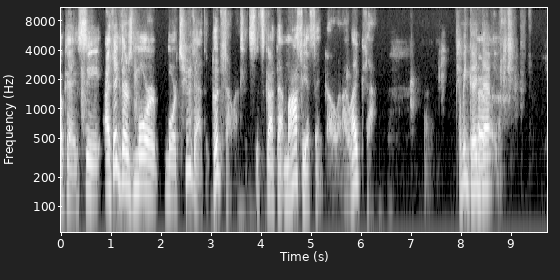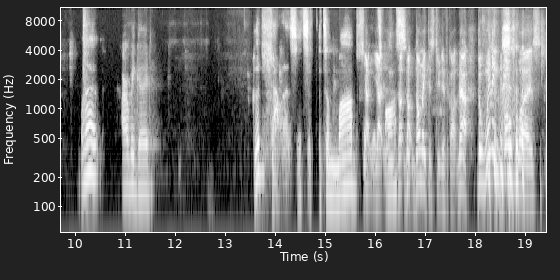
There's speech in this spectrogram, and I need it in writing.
Okay, see, I think there's more more to that. The Goodfellas. It's it's got that mafia thing going. I like that. Are we good Uh, though? What? Are we good? Goodfellas. It's a, it's a mob thing. Yeah, yeah, it's awesome. don't, don't make this too difficult. Now, the winning vote was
